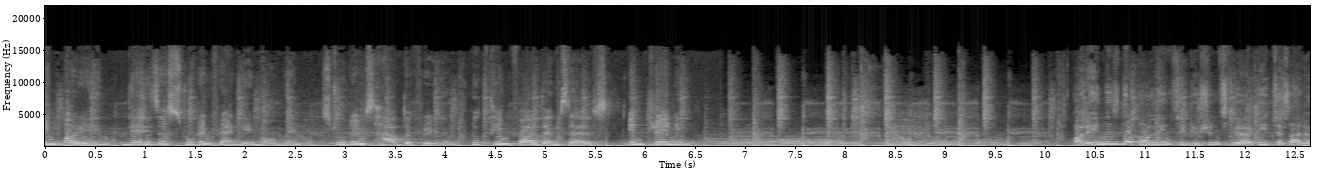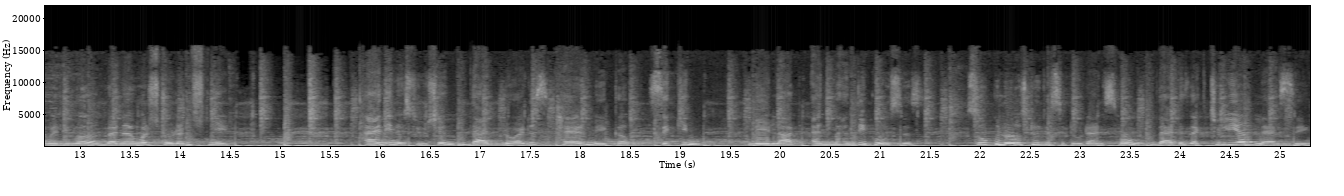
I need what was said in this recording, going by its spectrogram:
In Oren, there is a student-friendly environment. Students have the freedom to think for themselves in training. Oren is the only institution where teachers are available whenever students need. An institution that provides hair, makeup, skin, nail art and mehendi courses so close to the students' home that is actually a blessing.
